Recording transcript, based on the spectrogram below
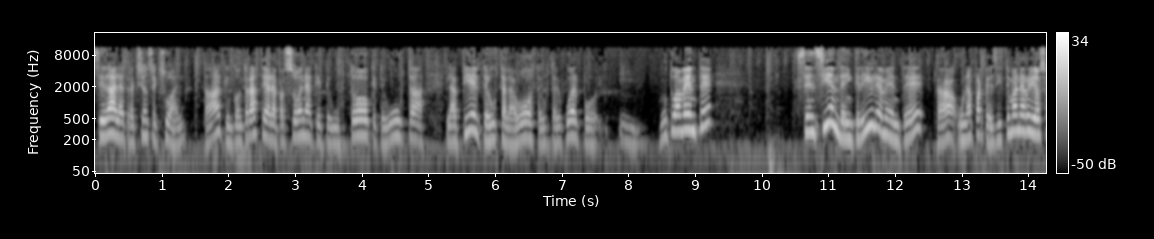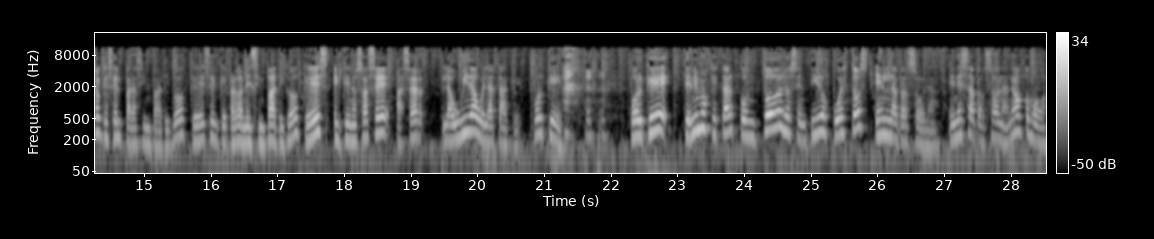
se da la atracción sexual, ¿tá? que encontraste a la persona que te gustó, que te gusta la piel, te gusta la voz, te gusta el cuerpo y mutuamente se enciende increíblemente ¿tá? una parte del sistema nervioso que es el parasimpático, que es el que, perdón, el simpático, que es el que nos hace hacer la huida o el ataque. ¿Por qué? Porque tenemos que estar con todos los sentidos puestos en la persona, en esa persona, ¿no? Como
